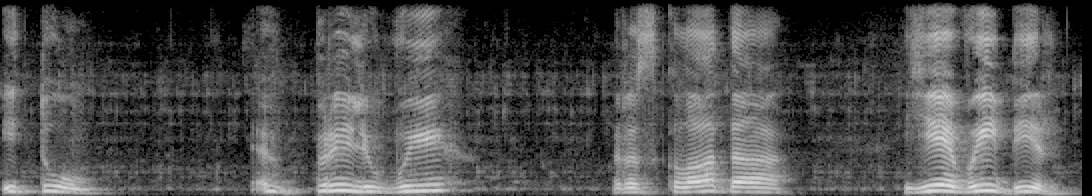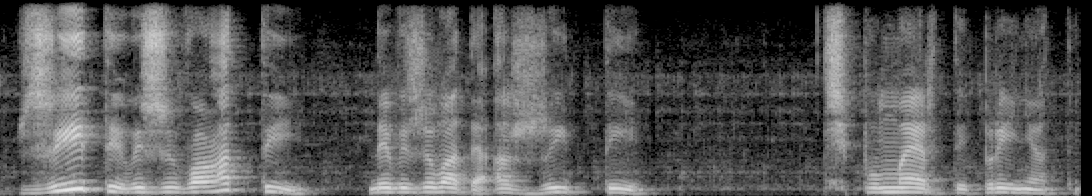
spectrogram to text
І то е, при любих розкладах є вибір жити, виживати, не виживати, а жити. Чи померти, прийняти.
